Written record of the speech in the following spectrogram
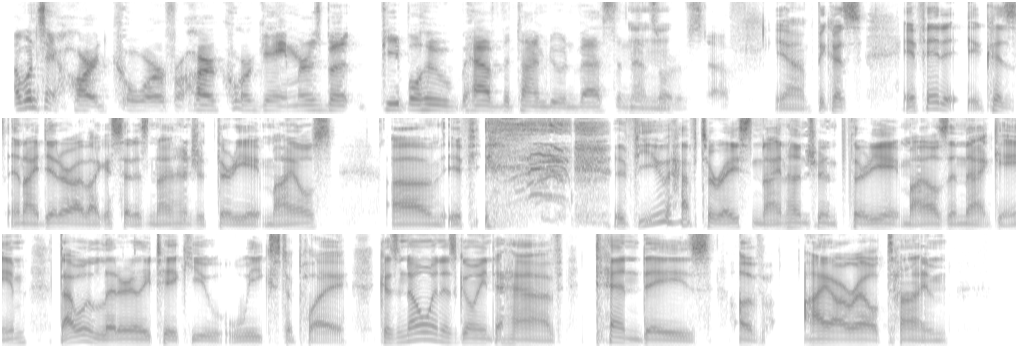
I wouldn't say hardcore for hardcore gamers, but people who have the time to invest in that Mhm. sort of stuff. Yeah, because if it because an Iditarod, like I said, is 938 miles. Um, if if you have to race 938 miles in that game, that will literally take you weeks to play. Because no one is going to have 10 days of IRL time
